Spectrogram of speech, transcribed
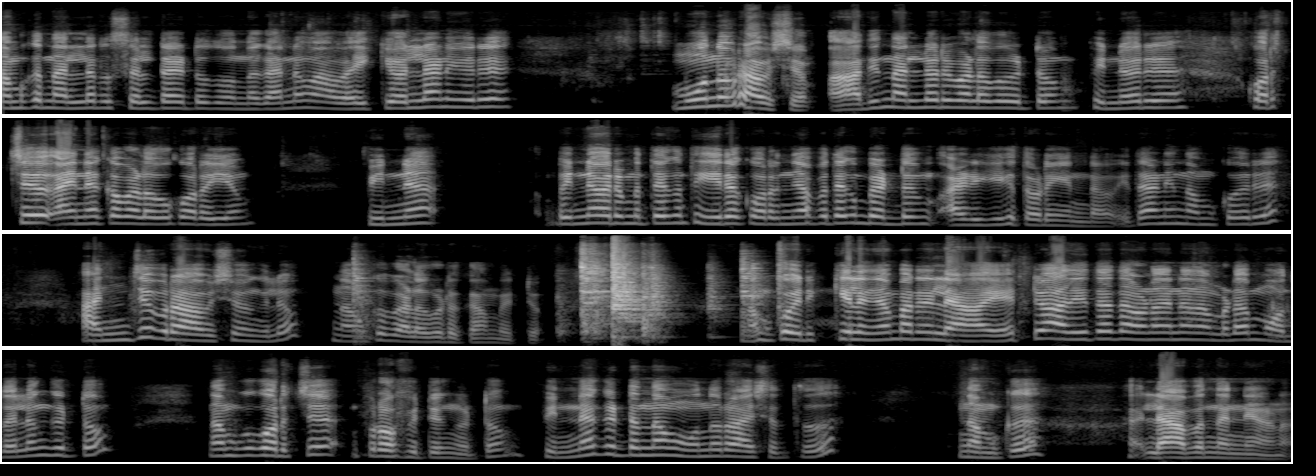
നമുക്ക് നല്ല റിസൾട്ട് ആയിട്ട് തോന്നുന്നത്. കാരണം വൈക്കോലിലാണ് ഇവർ മൂന്ന് പ്രാവശ്യം ആദ്യം നല്ലൊരു വിളവ് കിട്ടും. പിന്നെ ഒരു കുറച്ച് അതിനൊക്കെ വിളവ് കുറയും. പിന്നെ പിന്നെ വരുമ്പോഴത്തേക്കും തീരെ കുറഞ്ഞപ്പോഴത്തേക്കും ബെഡും അഴുകി തുടങ്ങിയിട്ടുണ്ടാവും. ഇതാണെങ്കിൽ നമുക്കൊരു അഞ്ച് പ്രാവശ്യമെങ്കിലും നമുക്ക് വിളവെടുക്കാൻ പറ്റും. നമുക്ക് ഒരിക്കലും ഞാൻ പറഞ്ഞില്ല ഏറ്റവും ആദ്യത്തെ തവണ തന്നെ നമ്മുടെ മുതലും കിട്ടും നമുക്ക് കുറച്ച് പ്രോഫിറ്റും കിട്ടും. പിന്നെ കിട്ടുന്ന മൂന്ന് പ്രാവശ്യത്തത് നമുക്ക് ലാഭം തന്നെയാണ്.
